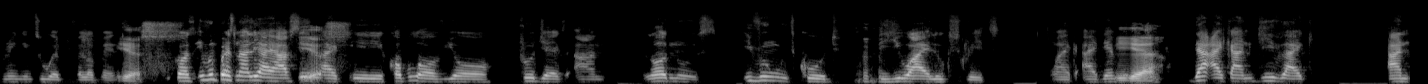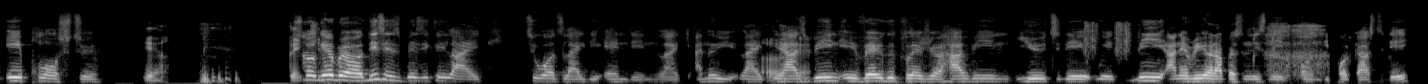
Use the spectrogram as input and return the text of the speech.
bring into web development. Yes. Because even personally, I have seen Yes. like a couple of your projects, and Lord knows, even with code, the UI looks great. Like I definitely Yeah. that I can give like an A plus to. Thank so you. Gabriel, this is basically like towards like the ending. Like I know you like it has Okay. been a very good pleasure having you today with me and every other person listening on the podcast today.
